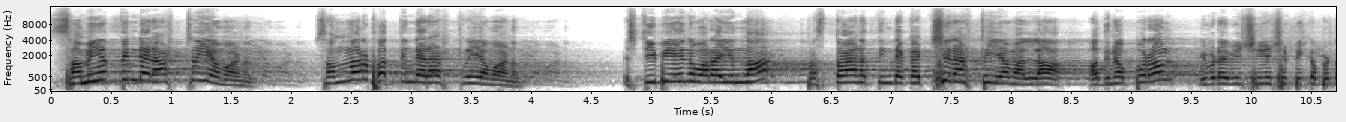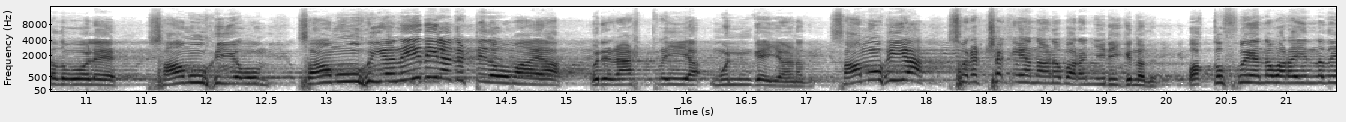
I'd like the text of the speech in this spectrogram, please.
സമയത്തിന്റെ രാഷ്ട്രീയമാണ് സന്ദർഭത്തിന്റെ രാഷ്ട്രീയമാണ്. എസ് ടി ബി എന്ന് പറയുന്ന പ്രസ്ഥാനത്തിന്റെ കക്ഷി രാഷ്ട്രീയമല്ല അതിനപ്പുറം ഇവിടെ വിശേഷിപ്പിക്കപ്പെട്ടതുപോലെ സാമൂഹികവും സാമൂഹിക നീതിയിലധിഷ്ഠിതവുമായ ഒരു രാഷ്ട്രീയ മുൻകൈയാണത്. സാമൂഹിക സുരക്ഷയ്ക്ക് എന്നാണ് പറഞ്ഞിരിക്കുന്നത്. വഖഫ് എന്ന് പറയുന്നത്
